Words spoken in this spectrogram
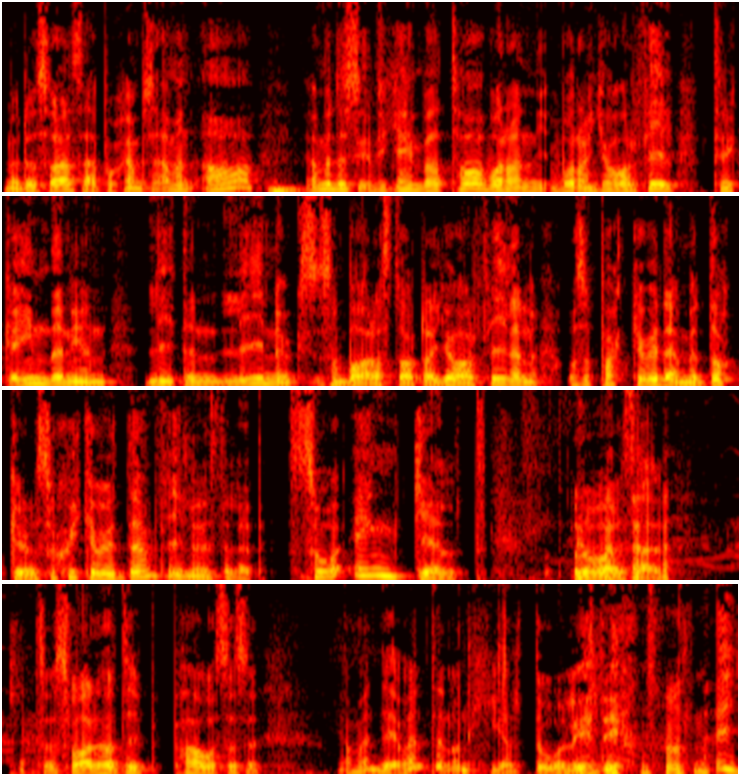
men då sa jag så här på skämt, så här, ja men, ja, ja, men då, ska- vi kan ju bara ta våran, våran jar-fil, trycka in den i en liten Linux som bara startar jar-filen och så packar vi den med Docker och så skickar vi ut den filen istället. Så enkelt! Och då var det så här, så svaret var typ paus och så, ja men det var inte någon helt dålig idé. Nej,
